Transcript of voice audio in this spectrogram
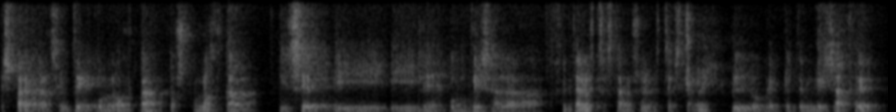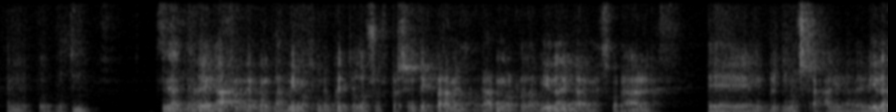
es para que la gente conozca, os conozca y, se, y, y le contéis a la gente, a los testanos y las testanas, lo que pretendéis hacer en el pueblo. A, fin de, cuentas, me imagino que todos os presentéis para mejorarnos la vida y para mejorar eh, nuestra calidad de vida.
